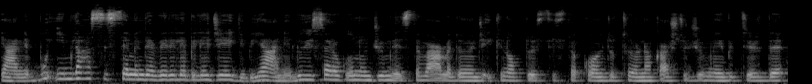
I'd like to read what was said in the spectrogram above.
yani bu imla sisteminde verilebileceği gibi yani Louis Aragon'un cümlesini vermeden önce iki nokta üst üste koydu, tırnak açtı, cümleyi bitirdi,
